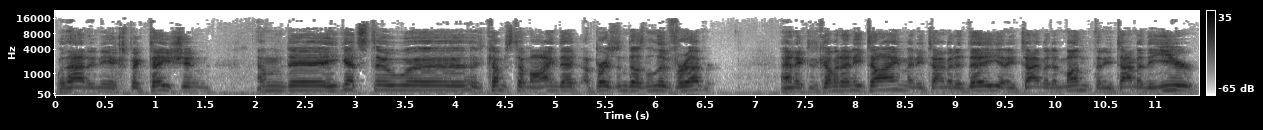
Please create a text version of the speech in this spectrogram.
without any expectation and uh, he gets to uh, it comes to mind that a person doesn't live forever, and it can come at any time, any time of the day, any time of the month, any time of the year,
